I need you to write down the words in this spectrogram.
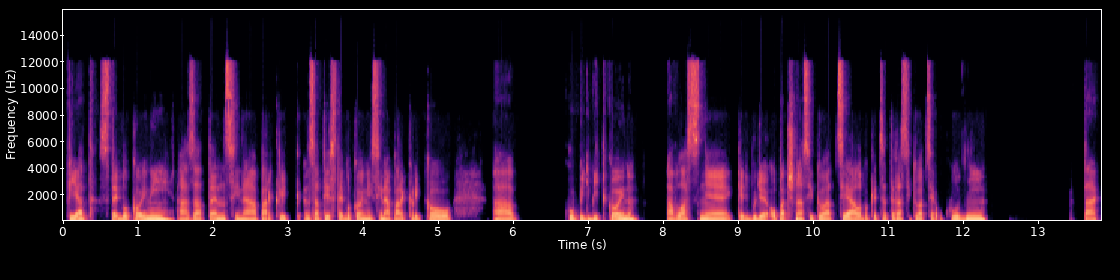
fiat stablecoiny a za ten si na pár klik, za tie stablecoiny si na pár klikov kúpiť bitcoin a vlastne keď bude opačná situácia, alebo keď sa teda situácia ukludní, tak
